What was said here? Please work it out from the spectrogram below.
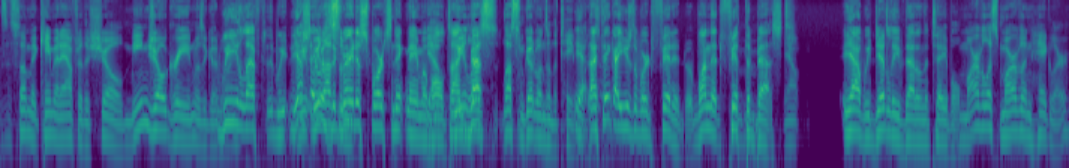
some that came in after the show. Mean Joe Greene was a good one. we one. left. We, yesterday we was left the some- greatest sports nickname of Yeah, all time. We Best- left, left some good ones on the table. yeah, I think I used the word fitted. One that fit the best. Yep. Yeah, we did leave that on the table. Marvelous Marvin Hagler,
